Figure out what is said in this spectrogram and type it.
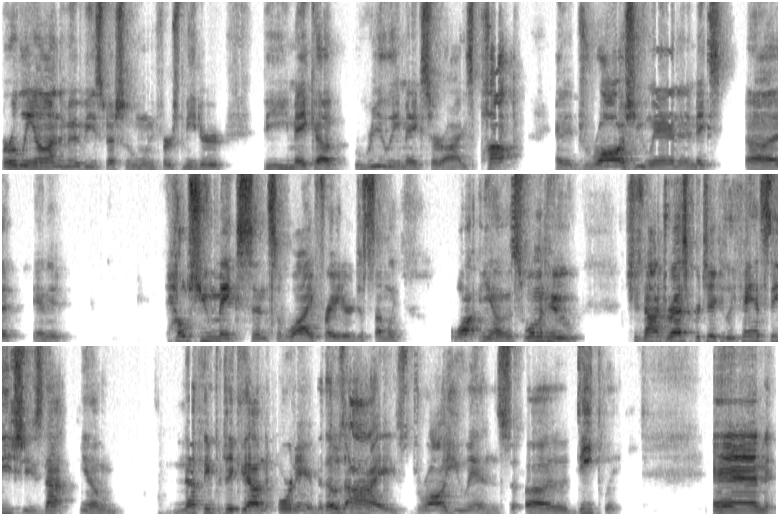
Early on in the movie, especially when we first meet her, the makeup really makes her eyes pop and it draws you in and it makes uh, and it helps you make sense of why Frater just suddenly you know, this woman who she's not dressed particularly fancy. She's not, you know, nothing particularly out the ordinary, but those eyes draw you in uh, deeply. And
